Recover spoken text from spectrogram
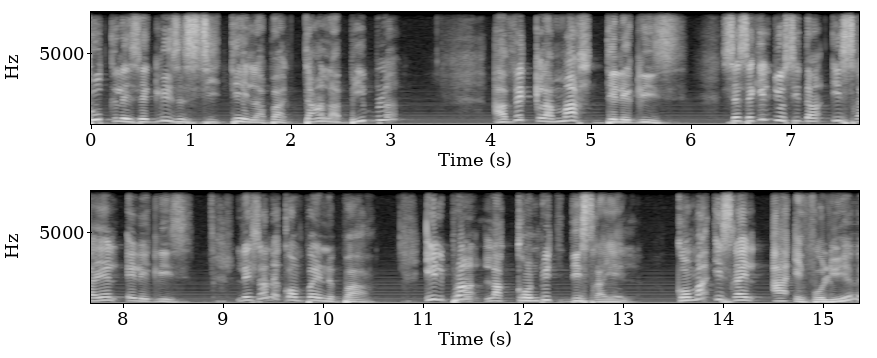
toutes les églises citées là-bas dans la Bible avec la marche de l'église. C'est ce qu'il dit aussi dans Israël et l'église. Les gens ne comprennent pas. Il prend la conduite d'Israël. Comment Israël a évolué,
